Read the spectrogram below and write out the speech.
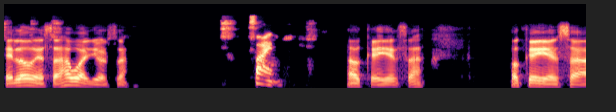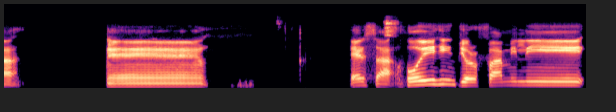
Hello, Elsa. How are you, Elsa? fine. Okay, Elsa. Okay, Elsa. Eh, Elsa, who is in your family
